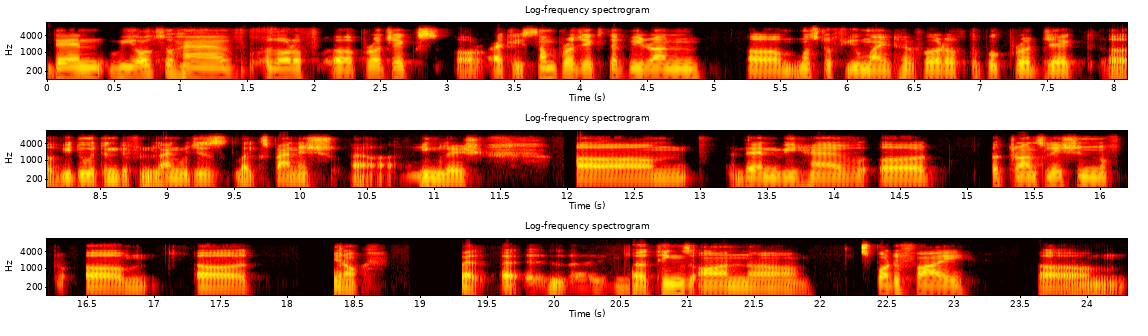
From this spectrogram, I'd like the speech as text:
then we also have a lot of uh, projects, or at least some projects that we run. Uh, most of you might have heard of the book project. Uh, we do it in different languages like Spanish, uh, English. Um, then we have a translation of, um, uh, you know, well, uh, things on Spotify, um,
